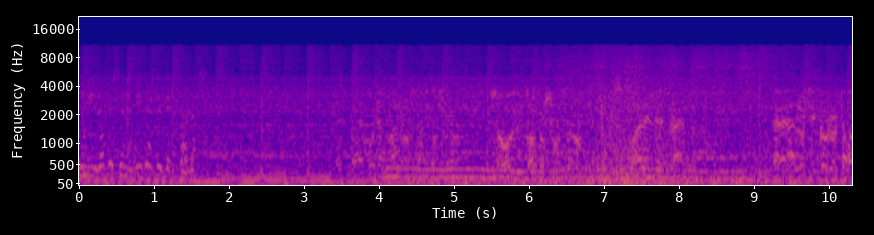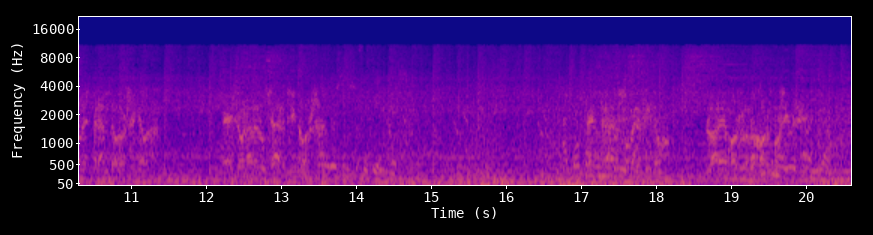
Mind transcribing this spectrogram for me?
Unidades enemigas detectadas. Está en buenas manos, amigo mío. Soy todo suyo. ¿Cuál es el plan? Ah, los chicos lo estaban esperando, señor. Es hora de luchar, chicos. Fondos insuficientes. Atacan Entrad sumergido. Lo haremos lo mejor posible.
